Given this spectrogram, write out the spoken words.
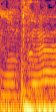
single day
